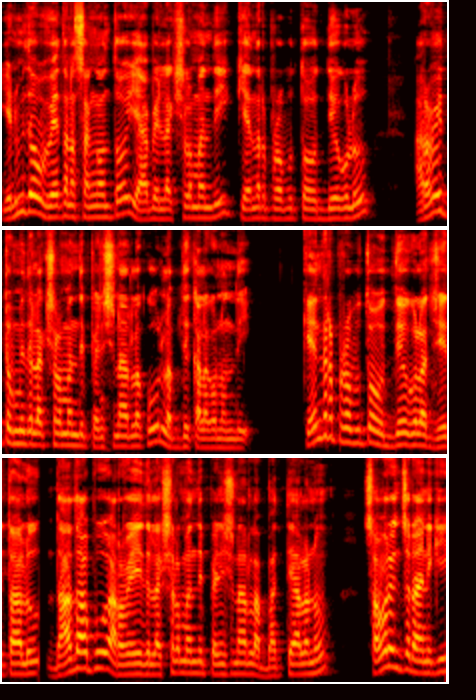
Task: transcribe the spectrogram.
ఎనిమిదవ వేతన సంఘంతో యాభై లక్షల మంది కేంద్ర ప్రభుత్వ ఉద్యోగులు అరవై తొమ్మిది లక్షల మంది పెన్షనర్లకు లబ్ధి కలగనుంది. కేంద్ర ప్రభుత్వ ఉద్యోగుల జీతాలు దాదాపు అరవై ఐదు లక్షల మంది పెన్షనర్ల భత్యాలను సవరించడానికి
